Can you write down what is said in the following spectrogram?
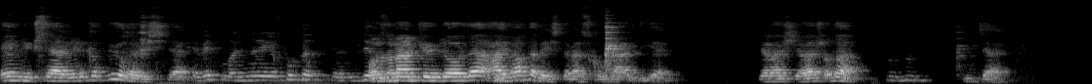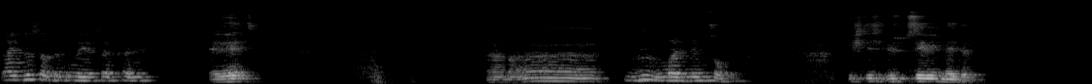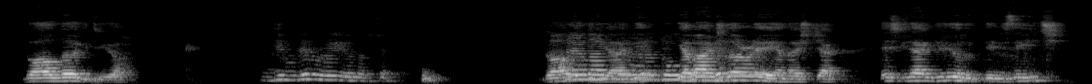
en lüks yerleri kapıyorlar işte. Evet marine yapıldı. Yani O zaman köylü orada hayvan da beslemez kokar diye. Yavaş yavaş o da Hı hı. biter. Aynı nasıl Atakum'da yasak hani. Evet. Ama Hı marinemiz oldu. işte sevinmedim. Doğallığı gidiyor. Gemiler oraya yanaşacak. Doğallık Kayalar yani. Yabancılar oraya yanaşacak. Eskiden giriyorduk denize hiç.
